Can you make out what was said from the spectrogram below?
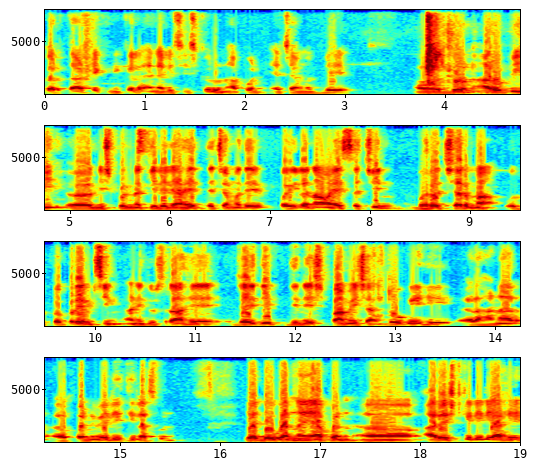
करता टेक्निकल अनालिसिस करून आपण याच्यामधले दोन आरोपी निष्पन्न केलेले आहेत. त्याच्यामध्ये पहिलं नाव आहे सचिन भरत शर्मा उर्फ प्रेमसिंग आणि दुसरं आहे जयदीप दिनेश पामेचा. दोघेही राहणार पनवेल येथील असून या दोघांनाही आपण अरेस्ट केलेली आहे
